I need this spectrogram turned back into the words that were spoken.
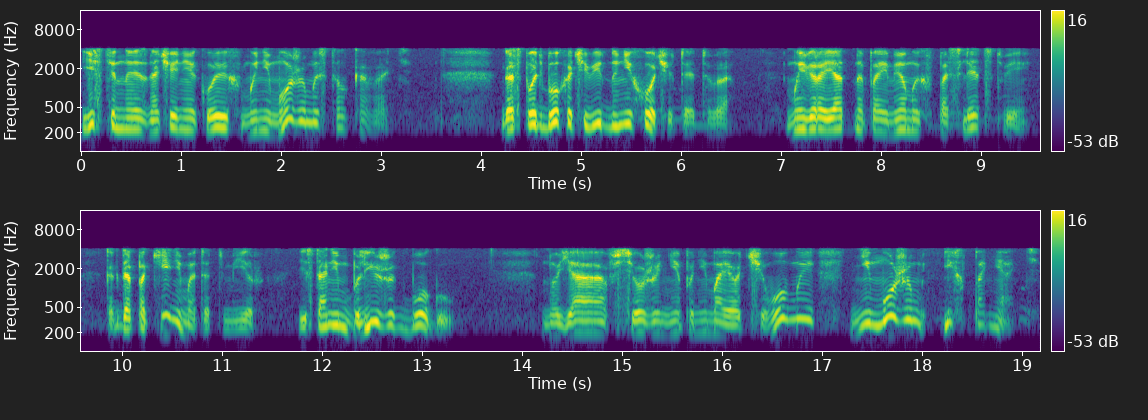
истинное значение коих мы не можем истолковать. Господь Бог, очевидно, не хочет этого. Мы, вероятно, поймем их впоследствии, когда покинем этот мир и станем ближе к Богу. Но я все же не понимаю, от чего мы не можем их понять.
